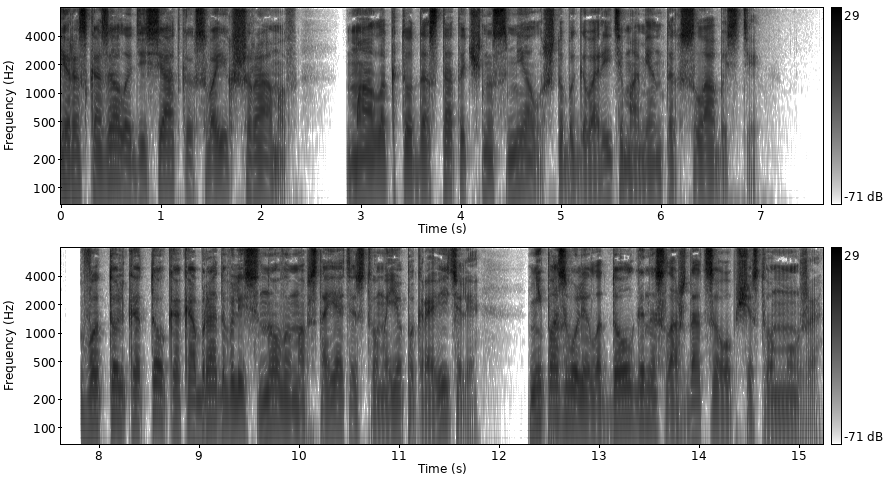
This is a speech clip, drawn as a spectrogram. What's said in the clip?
и рассказал о десятках своих шрамов. Мало кто достаточно смел, чтобы говорить о моментах слабости. Вот только то, как обрадовались новым обстоятельствам ее покровители, не позволило долго наслаждаться обществом мужа.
